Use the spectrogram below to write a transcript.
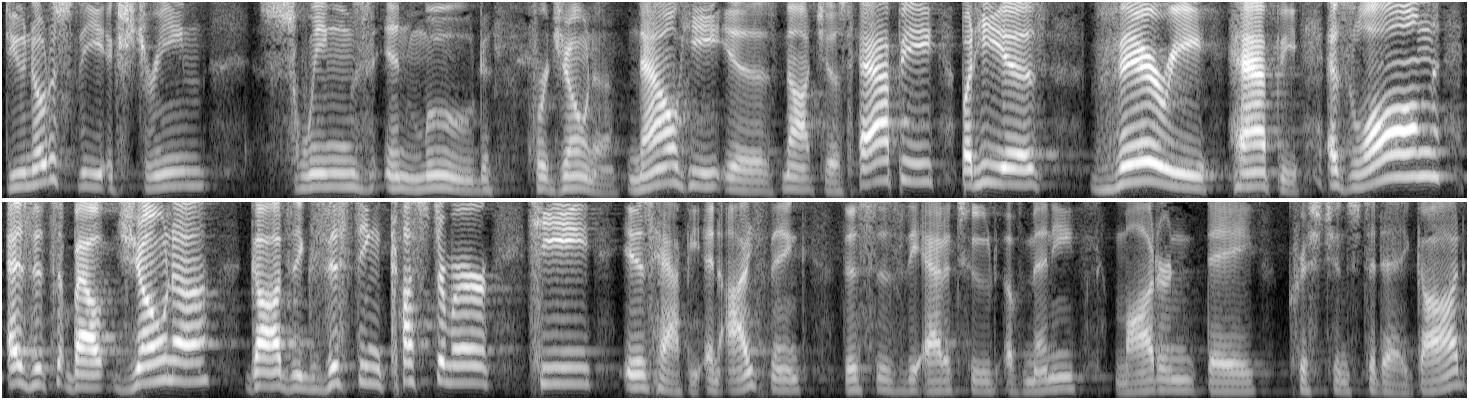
Do you notice the extreme swings in mood for Jonah? Now he is not just happy, but he is very happy. As long as it's about Jonah, God's existing customer, he is happy. And I think this is the attitude of many modern day Christians today. God,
